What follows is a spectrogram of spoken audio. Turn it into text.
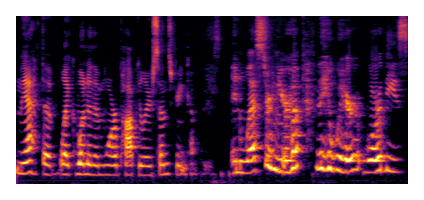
Yeah, the like one of the more popular sunscreen companies. In Western Europe, they wear wore these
